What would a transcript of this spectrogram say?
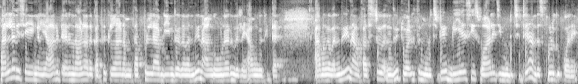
நல்ல விஷயங்கள் யார்கிட்ட இருந்தாலும் அதை கற்றுக்கலாம் நம்ம தப்பு இல்லை அப்படின்றத வந்து நாங்கள் உணர்ந்துடுறேன் அவங்க கிட்ட அவங்க வந்து நான் ஃபஸ்ட்டு வந்து டுவெல்த்து முடிச்சுட்டு பிஎஸ்சி சுவாலஜி முடிச்சுட்டு அந்த ஸ்கூலுக்கு போகிறேன்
